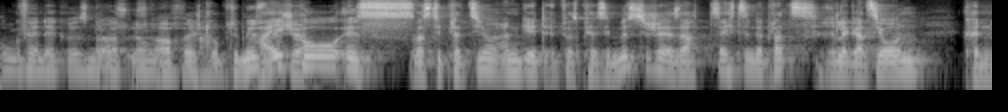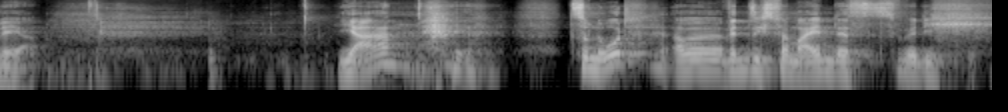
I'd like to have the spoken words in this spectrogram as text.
ungefähr in der Größenordnung. Das ist auch recht optimistisch, Heiko ist, was die Platzierung angeht, etwas pessimistischer. Er sagt 16. Platz, Relegation können wir ja. Ja, zur Not, aber wenn sich's vermeiden lässt, würde ich,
